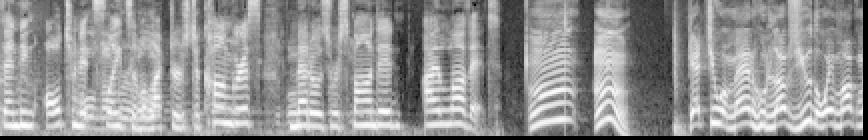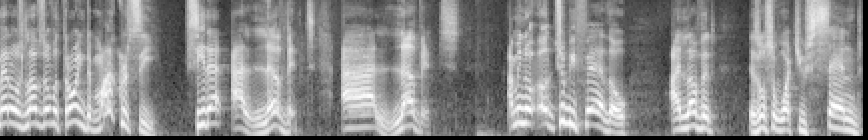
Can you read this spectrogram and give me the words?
sending alternate slates of electors to Congress, Meadows responded, I love it. Mm-mm. Get you a man who loves you the way Mark Meadows loves overthrowing democracy. See that? I love it. I love it. I mean, uh, to be fair, though, I love it There's also what you send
